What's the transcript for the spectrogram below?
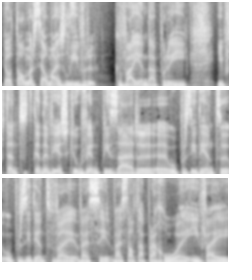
é o tal Marcelo mais livre, que vai andar por aí. E, portanto, cada vez que o governo pisar uh, o presidente, o presidente vai, vai, sair, vai saltar para a rua e vai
